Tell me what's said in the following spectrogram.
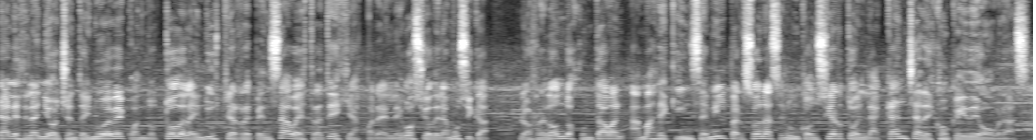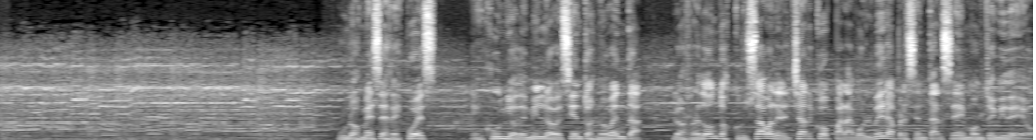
Finales del año 89, cuando toda la industria repensaba estrategias para el negocio de la música, los redondos juntaban a más de 15.000 personas en un concierto en la cancha de hockey de obras. Unos meses después, en junio de 1990, los redondos cruzaban el charco para volver a presentarse en Montevideo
